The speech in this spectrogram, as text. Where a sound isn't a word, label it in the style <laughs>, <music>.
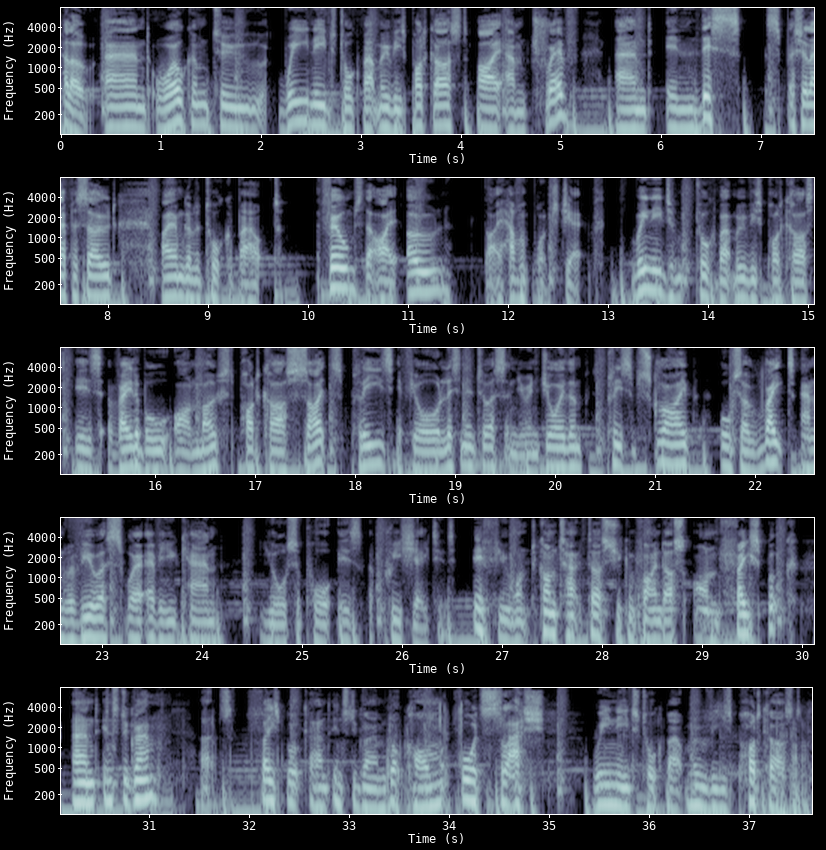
Hello, and welcome to We Need to Talk About Movies podcast. I am Trev, and in this special episode, I am going to talk about films that I own that I haven't watched yet. We Need to Talk About Movies podcast is available on most podcast sites. Please, if you're listening to us and you enjoy them, please subscribe. Also, rate and review us wherever you can your support is appreciated. If you want to contact us, you can find us on Facebook and Instagram. That's Facebook and Instagram.com forward slash we need to talk about movies podcast.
